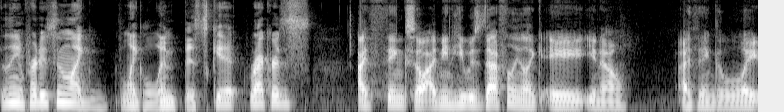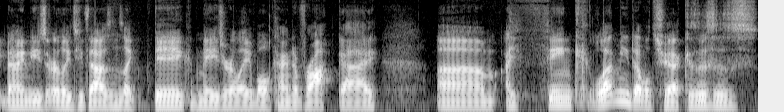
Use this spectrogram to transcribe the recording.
I mean, producing like like Limp Bizkit records I think so. I mean, he was definitely like a, you know, I think late 90s, early 2000s, like big major label kind of rock guy. Um, I think, let me double check because this is,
